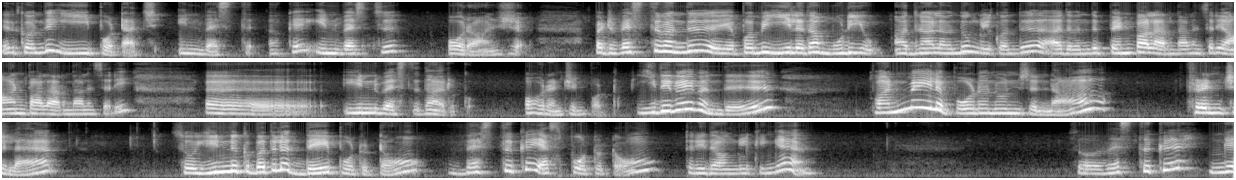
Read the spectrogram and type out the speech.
இதுக்கு வந்து இ போட்டாச்சு. இன்வெஸ்ட் ஓகே இன்வெஸ்ட்டு ஓராஞ்சு பட் வெஸ்ட் வந்து எப்போவுமே ஈல e தான் முடியும். அதனால வந்து உங்களுக்கு வந்து அது வந்து பெண்பாலாக இருந்தாலும் சரி ஆண்பாலாக இருந்தாலும் சரி இன்வெஸ்ட் தான் இருக்கும். ஓரஞ்சுன்னு போட்டோம். இதுவே வந்து பன்மையில் போடணும்னு சொன்னால் ஃப்ரெஞ்சில் ஸோ இன்னுக்கு பதிலாக தே போட்டுட்டோம் வெஸ்ட்டுக்கு எஸ் போட்டுட்டோம். தெரியுதா உங்களுக்கு இங்கே? ஸோ வெஸ்ட்டுக்கு இங்கே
